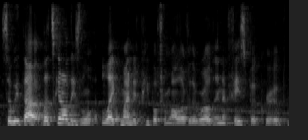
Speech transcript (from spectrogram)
so we thought let's get all these like-minded people from all over the world in a facebook group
